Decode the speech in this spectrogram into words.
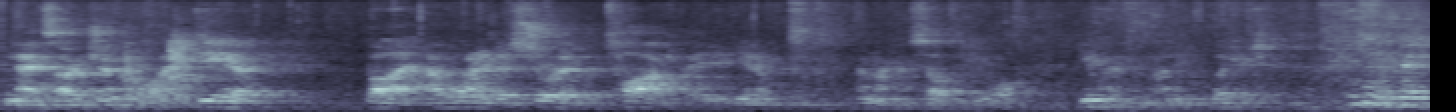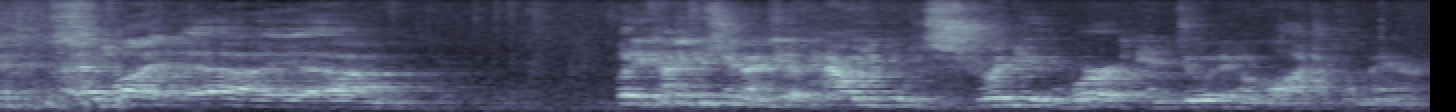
And that's our general idea. But I wanted to sort of talk, you know, I'm not gonna sell to you all. You have money, look at you. But, uh, um, but it kind of gives you an idea of how you can distribute work and do it in a logical manner.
